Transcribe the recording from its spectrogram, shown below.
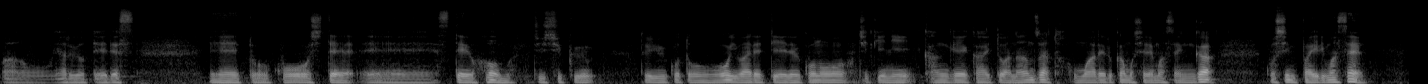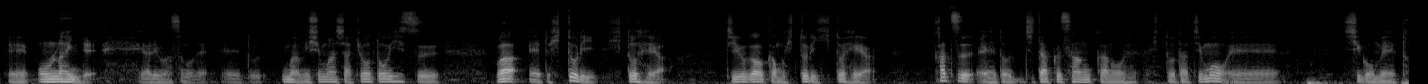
あのやる予定です。えっ、ー、とこうして、えー、ステイホーム自粛ということを言われているこの時期に歓迎会とは何ぞやと思われるかもしれませんがご心配いりません、えー、オンラインでやりますので、えーと、今三島社京都オフィスは、えーと、1人1部屋自由が丘も1人1部屋かつ、えーと、自宅参加の人たちも、えー、45名と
